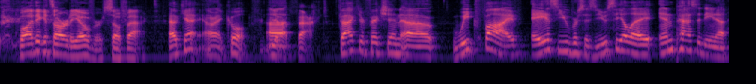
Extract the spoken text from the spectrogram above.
well, I think it's already over, so fact. okay. All right. Cool. Yeah, Uh, fact. Fact or fiction? Uh, week five, ASU versus UCLA in Pasadena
